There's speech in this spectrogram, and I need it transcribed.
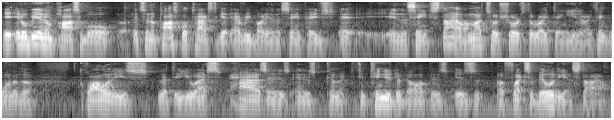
it, will be an impossible it's an impossible task to get everybody on the same page eh, in the same style. I'm not so sure it's the right thing either. I think one of the qualities that the U.S. has and is and is going to continue to develop is is a flexibility in style,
